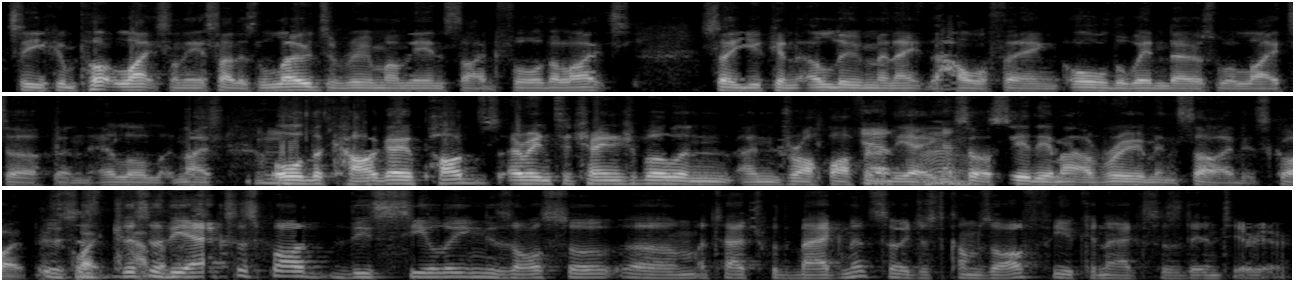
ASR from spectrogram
So you can put lights on the inside. There's loads of room on the inside for the lights, so you can illuminate the whole thing. All the windows will light up, and it'll all look nice. All the cargo pods are interchangeable and, and drop off in the air. You can wow. sort of see the amount of room inside. It's quite. It's This is this is the access pod. The ceiling is also um, attached with magnets, so it just comes off. You can access the interior.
